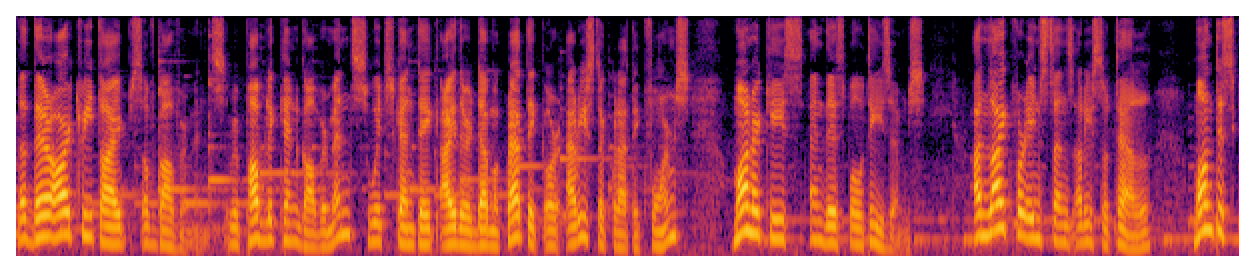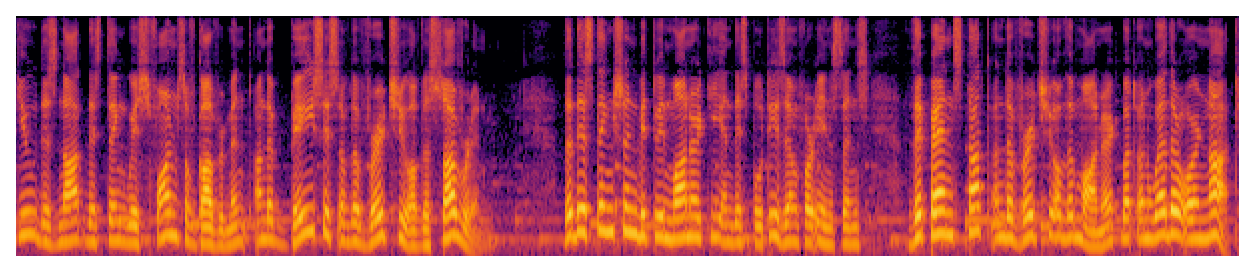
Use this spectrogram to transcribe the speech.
that there are three types of governments republican governments, which can take either democratic or aristocratic forms, monarchies, and despotisms. Unlike, for instance, Aristotle, Montesquieu does not distinguish forms of government on the basis of the virtue of the sovereign. The distinction between monarchy and despotism, for instance, depends not on the virtue of the monarch but on whether or not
